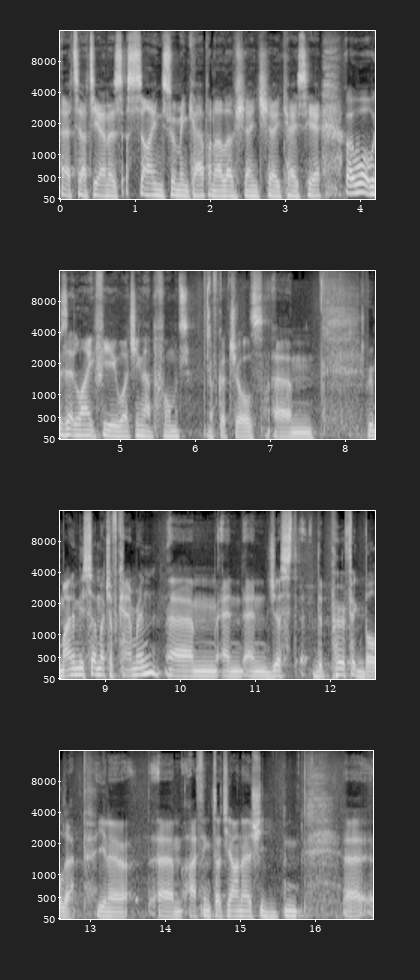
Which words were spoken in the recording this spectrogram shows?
uh, Tatjana's signed swimming cap on our LoveChange showcase here. Well, what was it like for you watching that performance? I've got chills. Um, reminded me so much of Cameron um, and and just the perfect build-up. You know, um, I think Tatjana, she. Uh,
